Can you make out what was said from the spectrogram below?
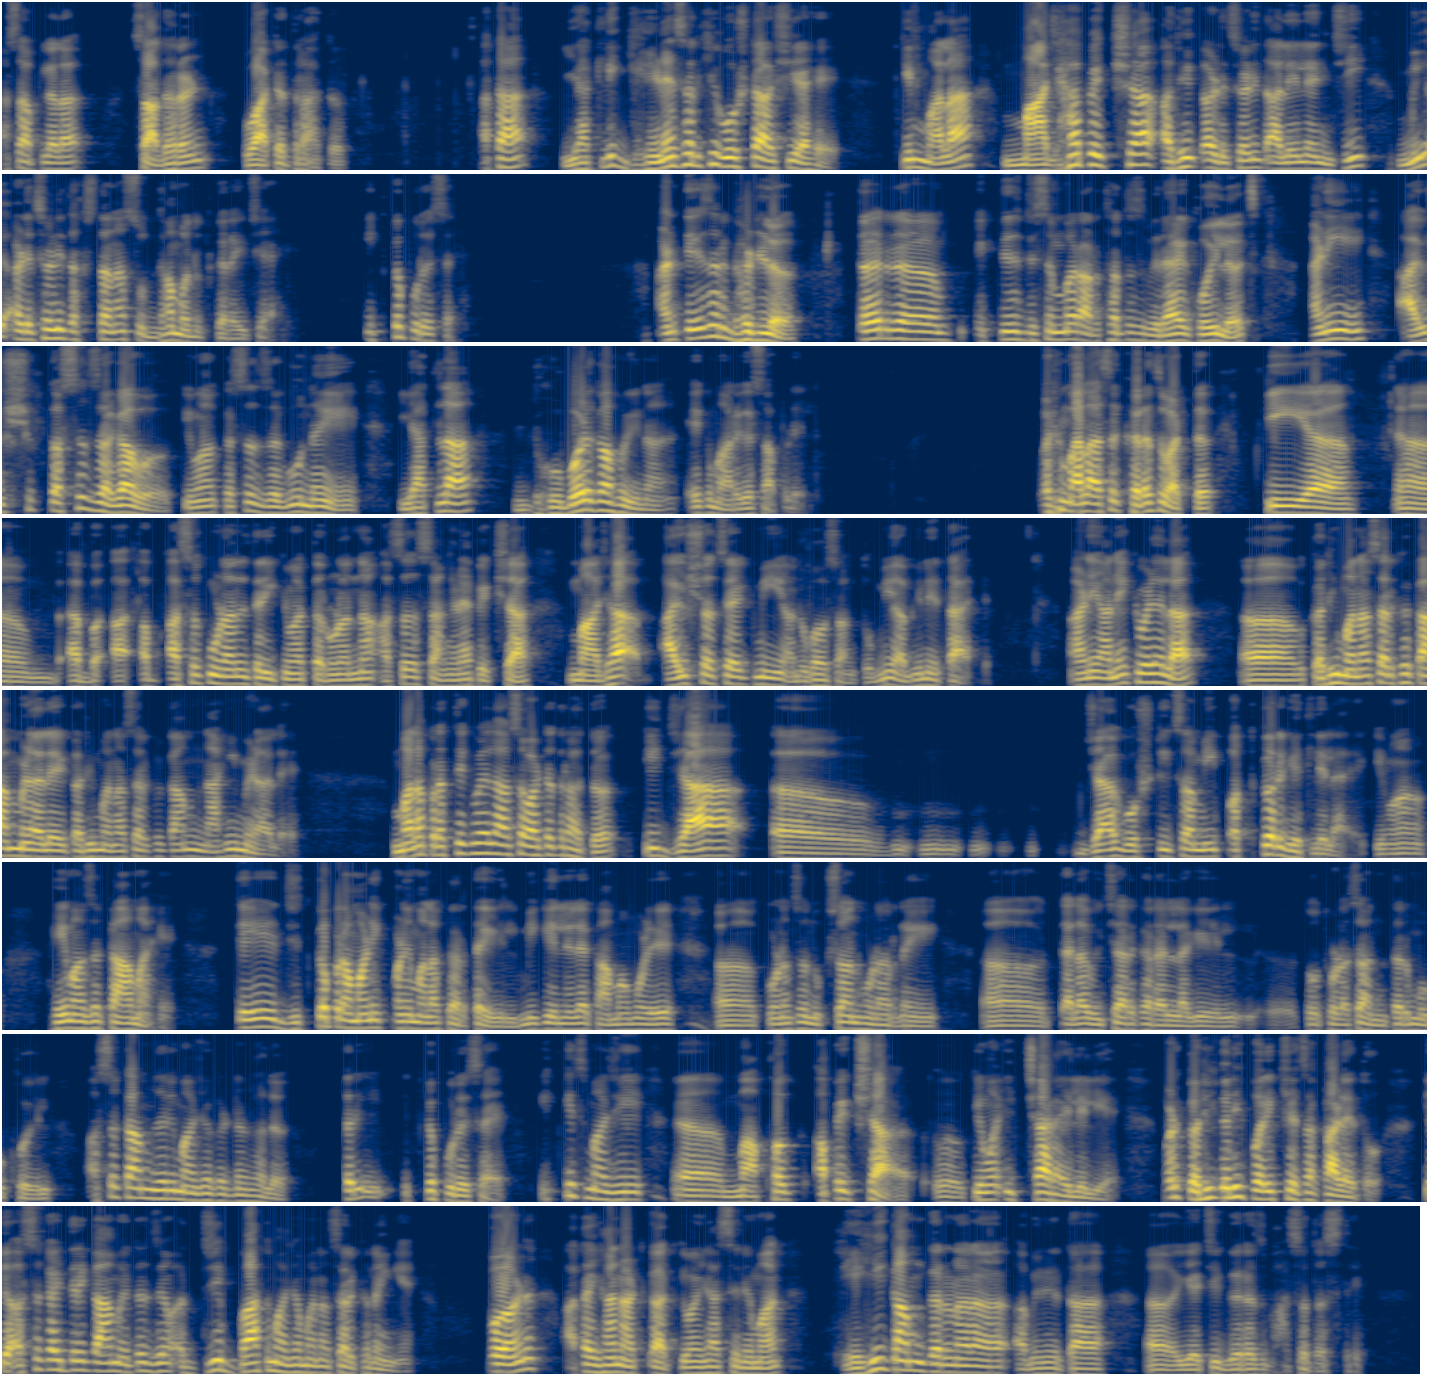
असं आपल्याला साधारण वाटत राहतं. आता ह्यातली घेण्यासारखी गोष्ट अशी आहे, की मला माझ्यापेक्षा अधिक अडचणीत आलेल्यांची मी अडचणीत असताना सुद्धा मदत करायची आहे. इतकं पुरेसं आहे. आणि ते जर घडलं, तर एकतीस डिसेंबर अर्थातच विधायक होईलच आणि आयुष्य कसं जगावं किंवा कसं जगू नये, यातला ढोबळ का होईना एक मार्ग सापडेल. पण मला असं खरंच वाटतं, की असं कुणाला तरी किंवा तरुणांना असं सांगण्यापेक्षा माझ्या आयुष्याचा एक मी अनुभव सांगतो. मी अभिनेता आहे आणि अनेक वेळेला कधी मनासारखं काम मिळालंय, कधी मनासारखं काम नाही मिळालंय. मला प्रत्येक वेळेला असं वाटत राहतं, की ज्या ज्या गोष्टीचा मी पत्कर घेतलेला आहे किंवा हे माझं काम आहे, ते जितकं प्रामाणिकपणे मला करता येईल, मी केलेल्या कामामुळे कोणाचं नुकसान होणार नाही, त्याला विचार करायला लागेल, तो थोडासा अंतर्मुख होईल, असं काम जरी माझ्याकडनं झालं, तरी इतकं पुरेसं आहे. इतकीच माझी माफक अपेक्षा किंवा इच्छा राहिलेली आहे पण कधी कधी परीक्षेचा काळ येतो की असं काहीतरी काम येतं जे अजिबात माझ्या मनासारखं नाही आहे पण आता ह्या नाटकात किंवा ह्या सिनेमात हेही काम करणारा अभिनेता याची गरज भासत असते.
